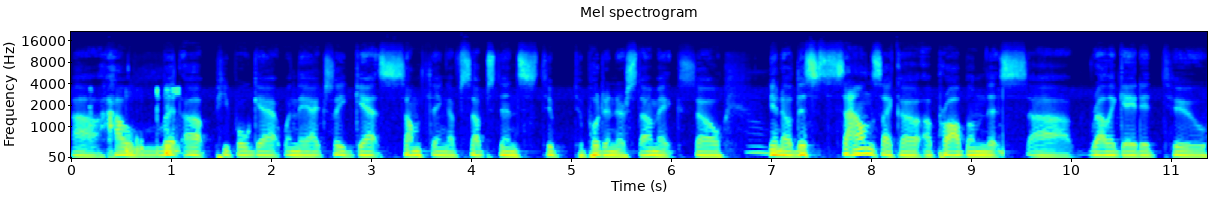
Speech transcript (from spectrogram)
uh, how lit up people get when they actually get something of substance to, to put in their stomach. So, mm. you know, this sounds like a, a problem that's uh, relegated to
